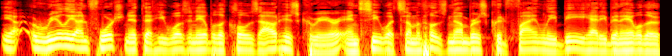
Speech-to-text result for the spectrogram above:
you know, really unfortunate that he wasn't able to close out his career and see what some of those numbers could finally be had he been able to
